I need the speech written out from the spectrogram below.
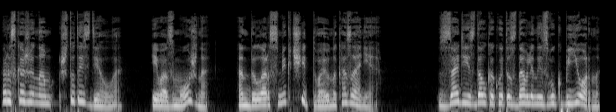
Расскажи нам, что ты сделала. И, возможно, Анделар смягчит твое наказание». Сзади издал какой-то сдавленный звук Бьорн,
